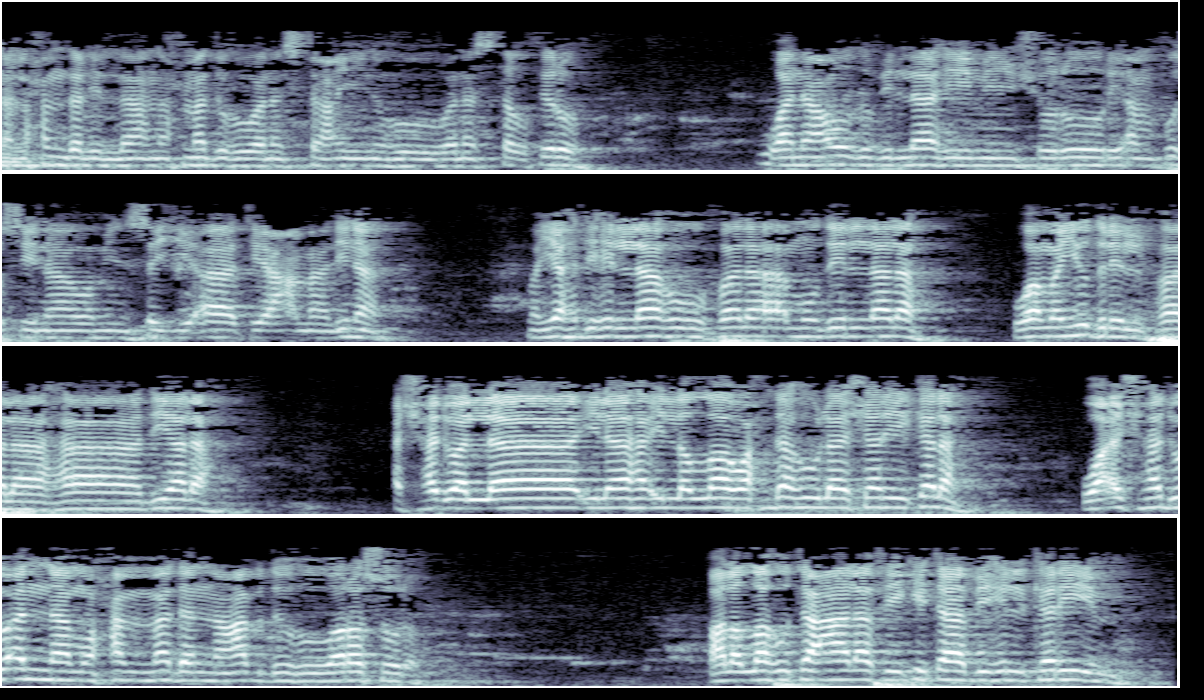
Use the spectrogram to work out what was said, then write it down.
إن الحمد لله نحمده ونستعينه ونستغفره ونعوذ بالله من شرور أنفسنا ومن سيئات أعمالنا. من يهده الله فلا مضل له ومن يضلل فلا هادي له. أشهد أن لا إله إلا الله وحده لا شريك له وأشهد أن محمدا عبده ورسوله. قال الله تعالى في كتابه الكريم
